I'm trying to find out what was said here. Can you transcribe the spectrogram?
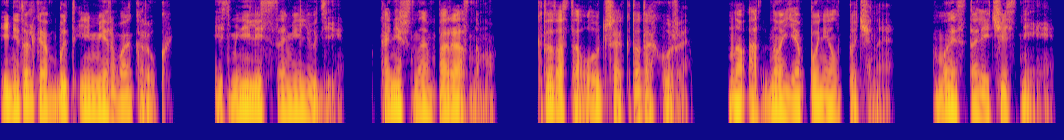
И не только быт и мир вокруг. Изменились сами люди. Конечно, по-разному. Кто-то стал лучше, кто-то хуже. Но одно я понял точно. Мы стали честнее.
